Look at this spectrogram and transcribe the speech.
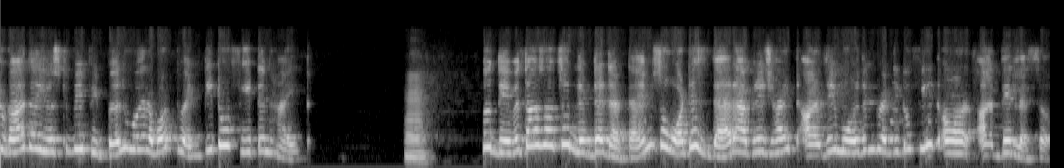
Yuga, there used to be people who were about 22 feet in height. Uh, So Devatas also lived at that time. So what is their average height? Are they more than 22 feet or are they lesser?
